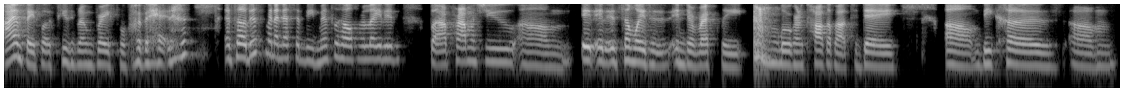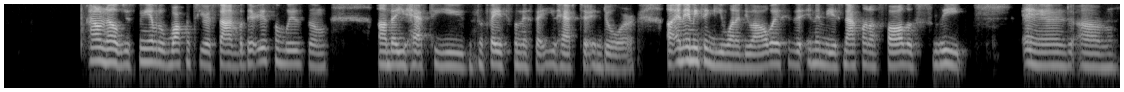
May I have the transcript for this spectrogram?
I am faithful, excuse me, but I'm grateful for that. and so this may not necessarily be mental health related, but I promise you, um, it, it in some ways is indirectly what we're going to talk about today, um, because um, I don't know, just being able to walk into your assignment, but there is some wisdom um, that you have to use and some faithfulness that you have to endure. Uh, and anything you want to do, I always say the enemy is not going to fall asleep and um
